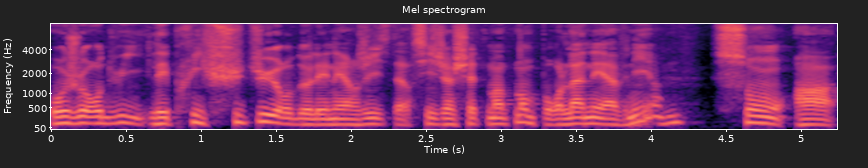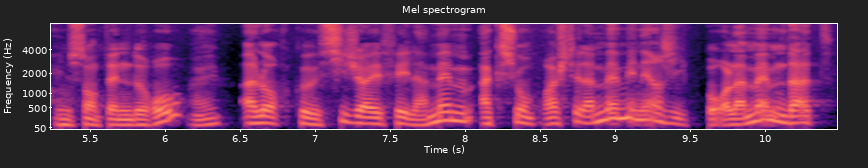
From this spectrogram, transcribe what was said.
aujourd'hui, les prix futurs de l'énergie, c'est-à-dire si j'achète maintenant pour l'année à venir, mhm. sont à une centaine d'euros, alors que si j'avais fait la même action pour acheter la même énergie pour la même date,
